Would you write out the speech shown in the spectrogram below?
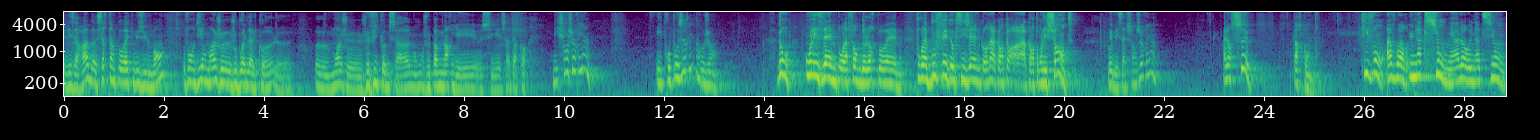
euh, Arabes, certains poètes musulmans vont dire moi, je, bois de l'alcool, moi, je, vis comme ça, non, je ne vais pas me marier, si ça, d'accord. Mais ils ne changent rien. Et ils ne proposent rien aux gens. Donc, on les aime pour la forme de leurs poèmes, pour la bouffée d'oxygène qu'on a quand on, quand on les chante. Oui, mais ça ne change rien. Alors ceux, par contre, qui vont avoir une action, mais alors une action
